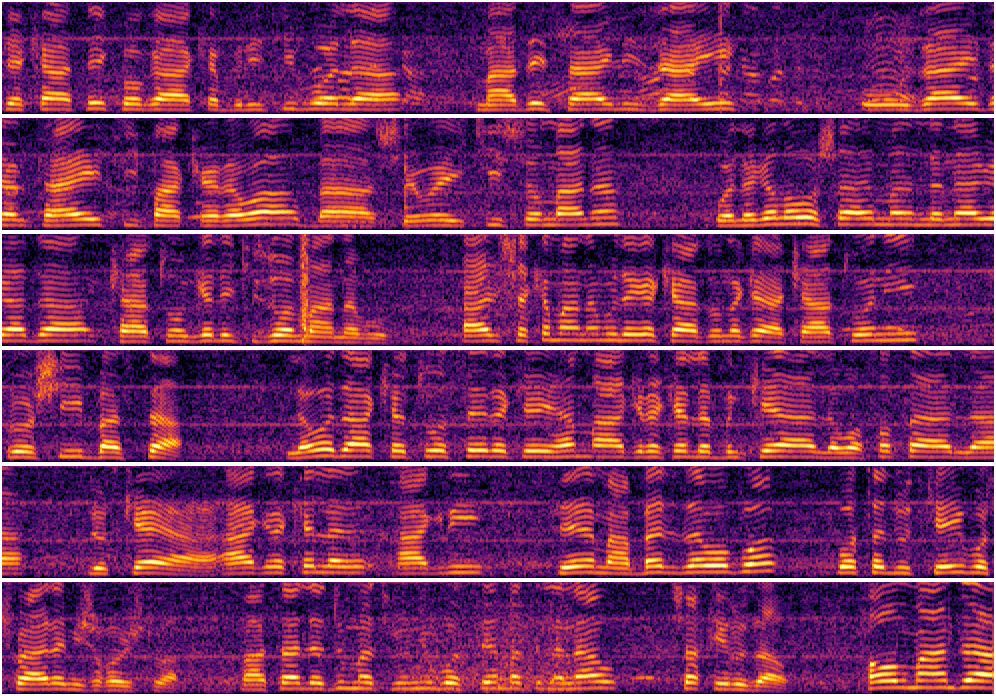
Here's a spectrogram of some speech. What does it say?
پێکاتەی کۆگاکە بریتی بووە لە مادەی سایلی زایی و زایدەن تایتی پاکەرەوە بە شێوەی کیسۆمانە و لەگەڵ ئەوە شایمە لە ناویادا کارتۆنگەلێکی زۆرمانە بوو ئاریشەکەمان هەموو لەگە کارتۆنەکە کارتۆنی فرۆشی بەستە لەوەدا کە تۆ سەیرەکەی هەم ئاگرەکە لە بنکەیە لە وەسەتە لە لوتکەیە ئاگرەکە لە ئاگری سێیەما بەرزەوە بوە بۆتە لوتکەیی بۆ چوارەمیش ڕۆیشتوە واتا لە دوو مەتر و نیو بۆ سێ مەتر لە ناو چەقی روداو هەوڵماندا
